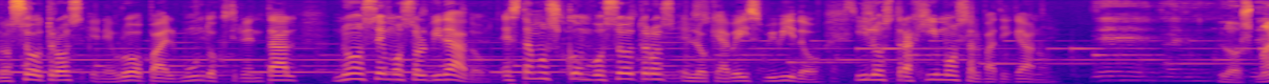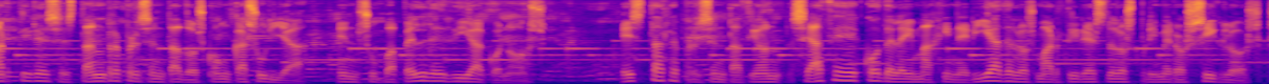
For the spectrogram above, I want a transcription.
nosotros, en Europa, el mundo occidental, no os hemos olvidado. Estamos con vosotros en lo que habéis vivido y los trajimos al Vaticano. Los mártires están representados con casulla en su papel de diáconos. Esta representación se hace eco de la imaginería de los mártires de los primeros siglos,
